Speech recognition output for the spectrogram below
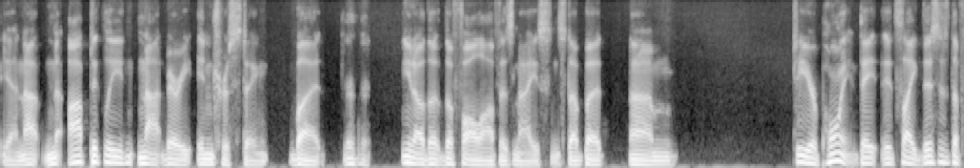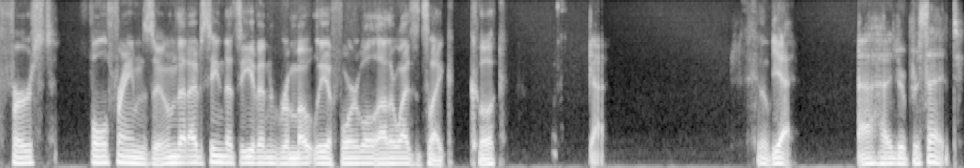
yeah, not, n optically not very interesting. But Mhm. you know, the the fall off is nice and stuff. But um, to your point, they it's like this is the first full frame zoom that I've seen that's even remotely affordable. Otherwise, it's like Cooke. Yeah. Yeah, a hundred percent.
